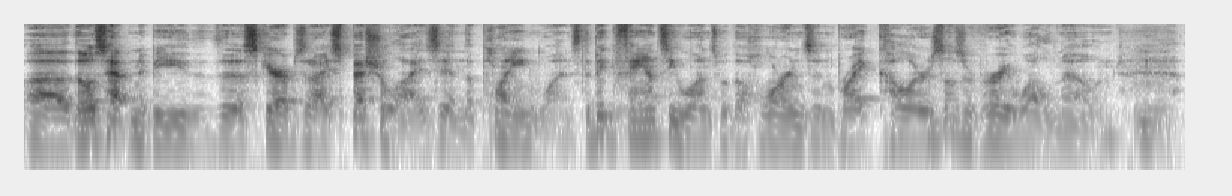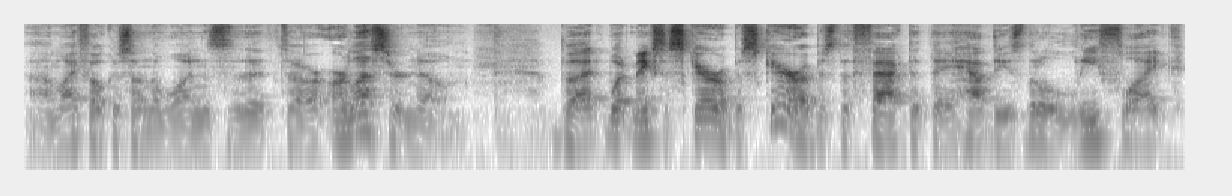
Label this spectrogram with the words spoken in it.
Uh, those happen to be the scarabs that I specialize in, the plain ones. The big fancy ones with the horns and bright colors, those are very well known. Um, I focus on the ones that are, are lesser known. But what makes a scarab a scarab is the fact that they have these little leaf like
